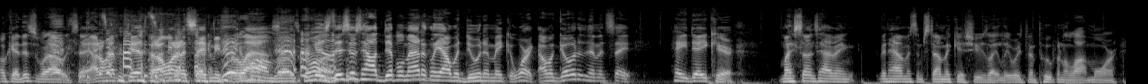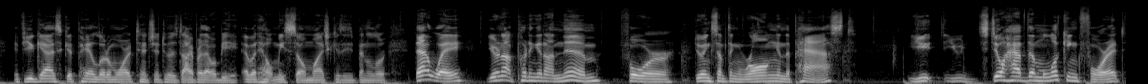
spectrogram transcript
Okay, this is what I would say. I don't have kids, but I wanted to save me for Come on, last. come because on. this is how diplomatically I would do it and make it work. I would go to them and say, "Hey, daycare, my son's having been having some stomach issues lately where he's been pooping a lot more. If you guys could pay a little more attention to his diaper, that would be it would help me so much because he's been a little. That way, you're not putting it on them for doing something wrong in the past. You you still have them looking for it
